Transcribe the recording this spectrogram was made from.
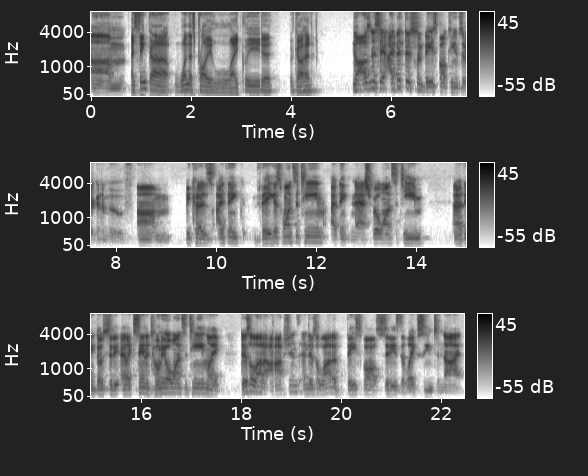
Um, I think uh, one that's probably likely to go ahead. no, I was going to say I bet there's some baseball teams that are going to move. Um, because I think Vegas wants a team. I think Nashville wants a team, and I think those city like San Antonio wants a team. Like, there's a lot of options, and there's a lot of baseball cities that like seem to not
